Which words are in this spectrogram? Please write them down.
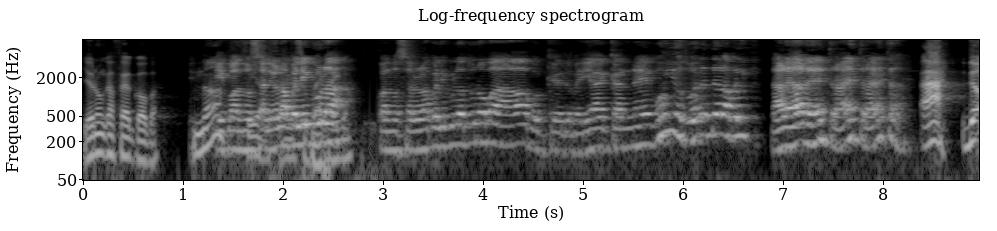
Yo nunca fui a copa. ¿No? y cuando Sí, salió la película. Cuando salió la película tú no pagabas porque te pedían el carnet. Coño, tú eres de la película. Dale, dale, entra, entra, entra. Ah, no,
